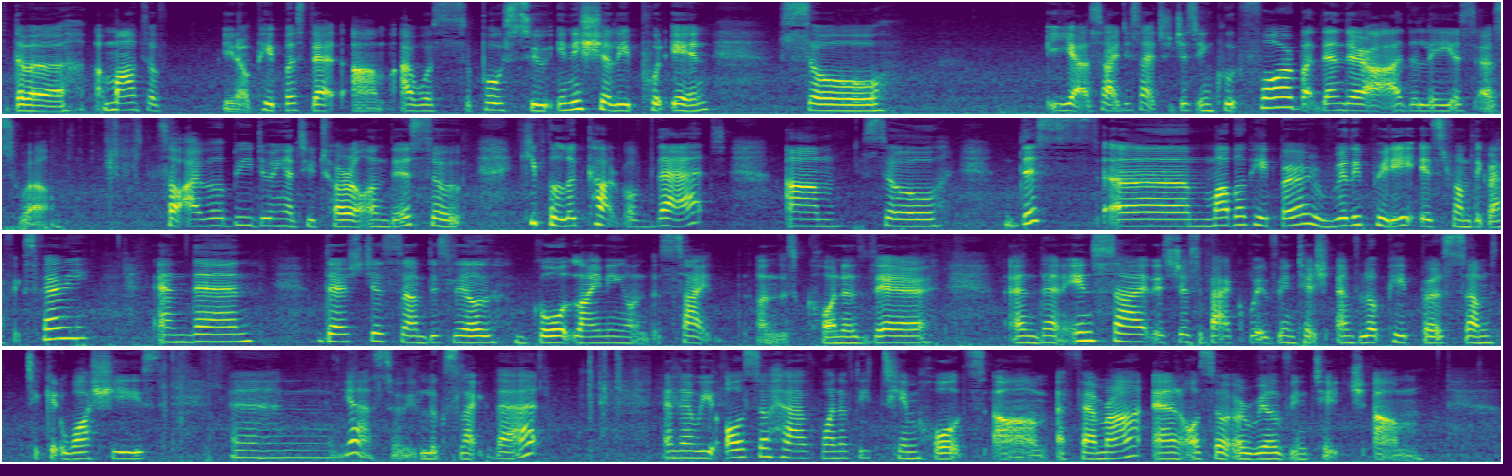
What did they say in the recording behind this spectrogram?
the amount of you know papers that um, I was supposed to initially put in so yeah so I decided to just include four but then there are other layers as well. So I will be doing a tutorial on this so keep a lookout of that. Um, so this uh, marble paper really pretty it's from the graphics fairy. And then there's just um, this little gold lining on the side on this corners there. And then inside it's just a bag with vintage envelope paper some ticket washies and yeah so it looks like that. And then we also have one of the Tim Holtz um, ephemera and also a real vintage um,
